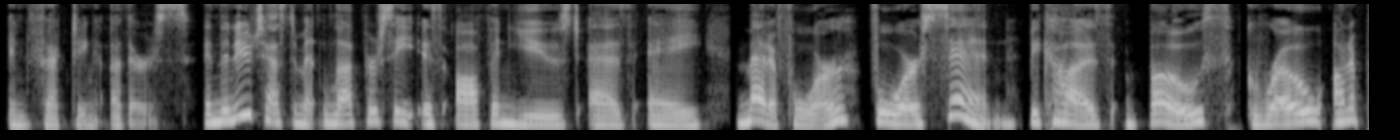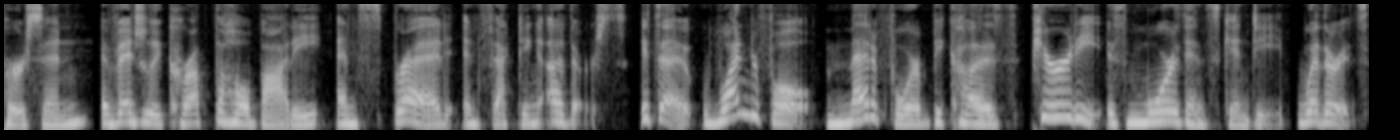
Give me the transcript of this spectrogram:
infecting others. In the New Testament, leprosy is often used as a metaphor for sin because both grow on a person, eventually corrupt the whole body, and spread, infecting others. It's a wonderful metaphor because purity is more than skin deep. Whether it's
